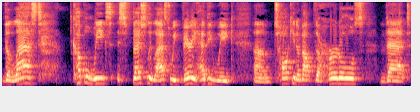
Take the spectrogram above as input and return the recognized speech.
The last couple weeks, especially last week, very heavy week, um, talking about the hurdles that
